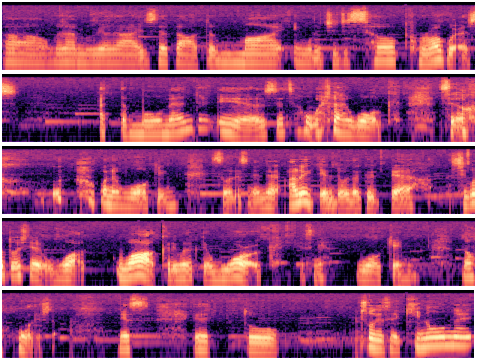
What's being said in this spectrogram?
uh, when I'm realized that my English is so progress at the moment is it's when I walk. So, when I'm walking. そうですね。で歩いているではなくて、仕事をしている walk, walk ではなくて work ですね。walking の方でした。です。えっと、そうですね。昨日ね、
